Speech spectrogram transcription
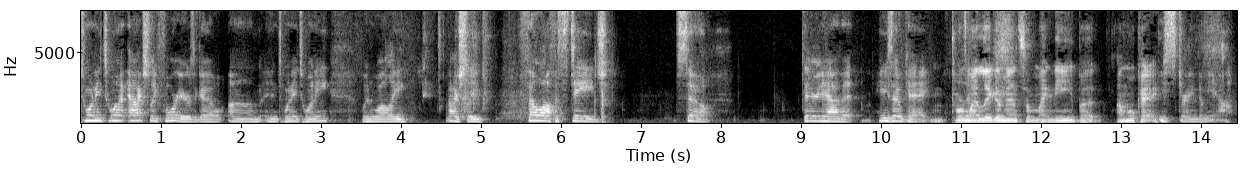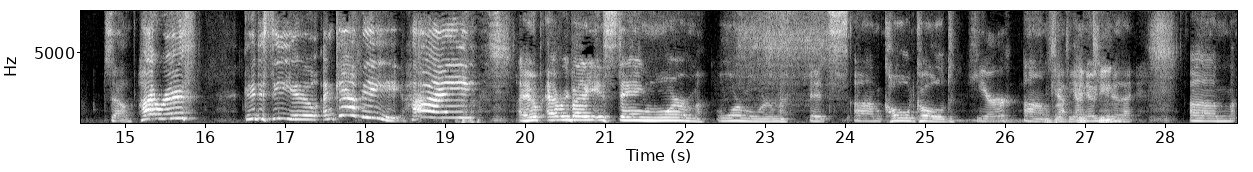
2020, actually four years ago, um, in 2020, when Wally actually fell off a stage. So there you have it. He's okay. Tore my ligaments of my knee, but I'm okay. You strained him, yeah. So hi, Ruth. Good to see you. And Kathy. Hi. I hope everybody is staying warm, warm, warm. It's um, cold, cold here. Um, Kathy, I know you know that. Um,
